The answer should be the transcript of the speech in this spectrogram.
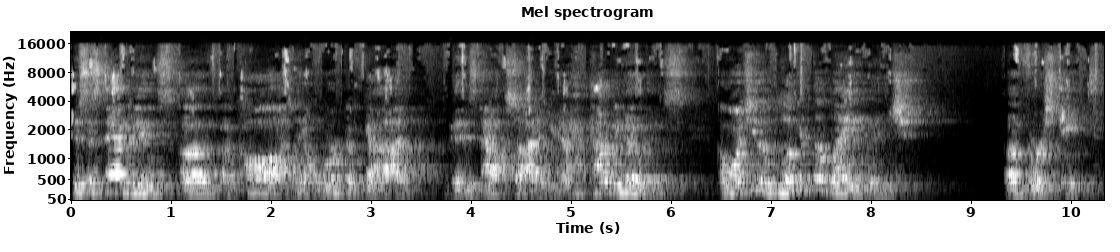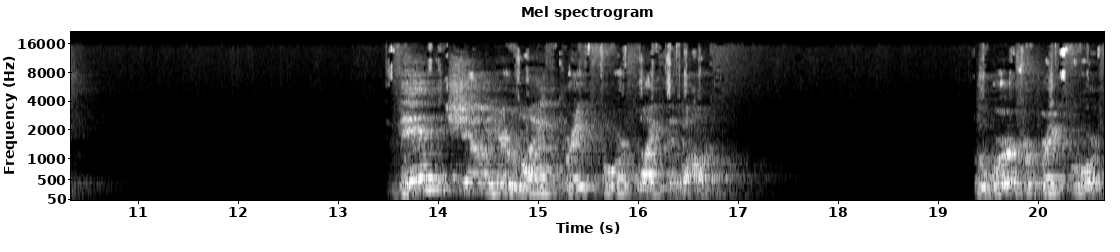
This is evidence of a cause and a work of God that is outside of you. Now, how do we know this? I want you to look at the language of verse 8. Then shall your light break forth like the dawn. The word for break forth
